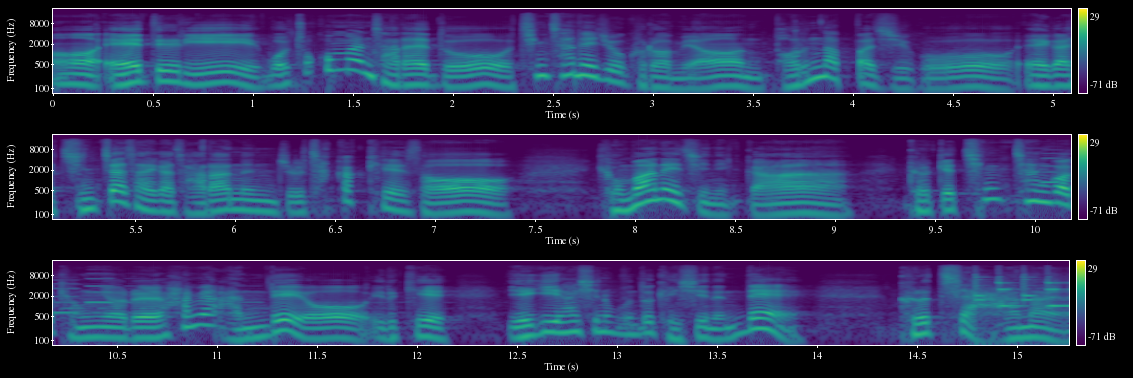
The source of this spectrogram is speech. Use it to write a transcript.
어, 애들이 뭐 조금만 잘해도 칭찬해주고 그러면 버릇 나빠지고 애가 진짜 자기가 잘하는 줄 착각해서 교만해지니까 그렇게 칭찬과 격려를 하면 안 돼요. 이렇게 얘기하시는 분도 계시는데 그렇지 않아요.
